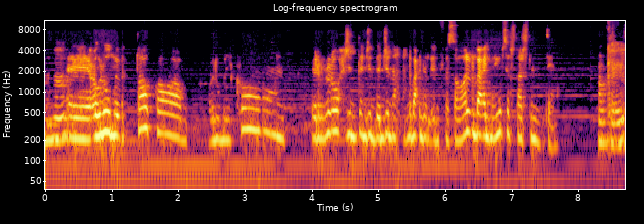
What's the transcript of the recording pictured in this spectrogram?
مهم. آه، علوم الطاقة علوم الكون الروح جدا جدا جدا. إحنا بعد الانفصال بعد ما يوسف صار سنتين. okay.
